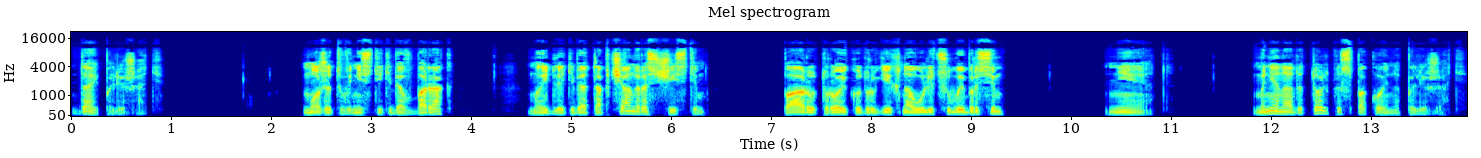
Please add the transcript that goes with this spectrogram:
Дай полежать. Может, внести тебя в барак? Мы для тебя топчан расчистим. Пару-тройку других на улицу выбросим. Нет, мне надо только спокойно полежать.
